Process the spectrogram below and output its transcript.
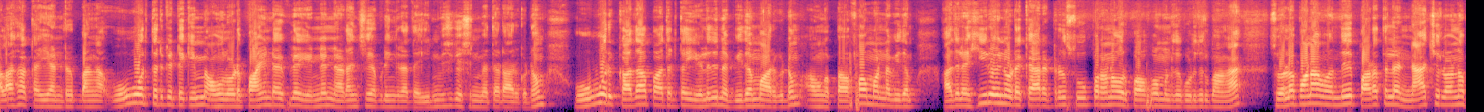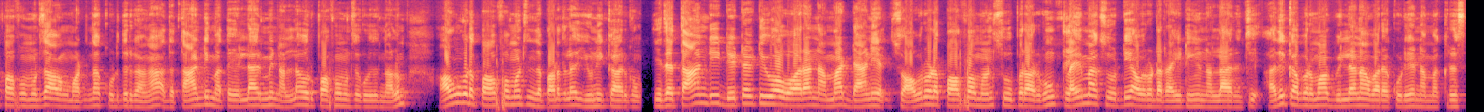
அழகாக கையாண்டிருப்பாங்க. ஒவ்வொருத்தர்கிட்டையுமே அவங்களோட பாயிண்ட் ஆஃப் வியூவில் என்ன நடந்துச்சு அப்படிங்கிறத இன்வெஸ்டிகேஷன் மெத்தடாக இருக்கட்டும் ஒவ்வொரு கதாபாத்திரத்தை எழுதின விதமாக இருக்கட்டும் அவங்க பெர்ஃபார்ம் பண்ண விதம். அதில் ஹீரோயினோட கேரக்டர் சூப்பரான ஒரு பர்ஃபார்மன்ஸை கொடுத்துருப்பாங்க. சொல்லப்போனால் வந்து படத்தில் நேச்சுரலான பர்ஃபார்மன்ஸை அவங்க மட்டும்தான் கொடுத்துருக்காங்க. அதை தாண்டி மற்ற எல்லாருமே நல்ல ஒரு பர்ஃபார்மன்ஸை கொடுத்துருந்தாலும் அவங்களோட பர்ஃபார்மன்ஸ் இந்த படத்தில் யூனிக்காக இருக்கும். இதை தாண்டி டிடெக்டிவாக வர நம்ம டேனியல் ஸோ அவரோட பர்ஃபார்மன்ஸ் சூப்பராக இருக்கும். கிளைமேக்ஸ் ஒட்டி அவரோட ரைட்டிங்கும் நல்லா இருந்துச்சு. அதுக்கப்புறமா வில்லனாக வரக்கூடிய நம்ம கிறிஸ்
